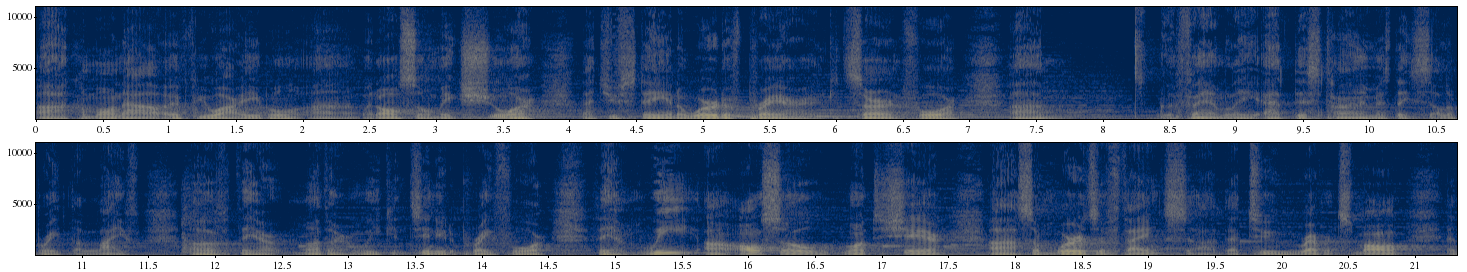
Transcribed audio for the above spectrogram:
come on out if you are able, but also make sure that you stay in a word of prayer and concern for. Um, the family at this time as they celebrate the life of their mother. We continue to pray for them. We uh, also want to share uh, some words of thanks uh, that to Reverend Small and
